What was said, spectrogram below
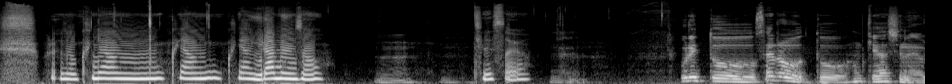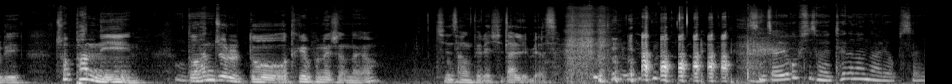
그래서 그냥 그냥 그냥 일하면서 음, 지냈어요. 네. 우리 또 새로 또 함께 하시는 우리 초파님 또한 주를 또 어떻게 보내셨나요? 진상들에 시달리면서 진짜 7시 전에 퇴근한 날이 없어요.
